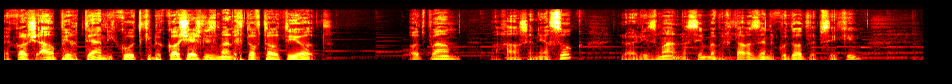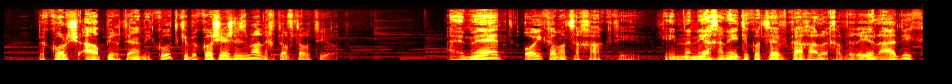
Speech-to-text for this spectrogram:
וכל שאר פרטי הניקוד, כי בקושי יש לי זמן לכתוב את האותיות. עוד פעם, מאחר שאני עסוק, לא יהיה לי זמן לשים במכתב הזה נקודות ופסיקים, וכל שאר פרטי הניקוד, כי בקושי יש לי זמן לכתוב את האותיות. האמת, אוי כמה צחקתי. כי אם נניח אני הייתי כותב ככה לחברי אלעדיק,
